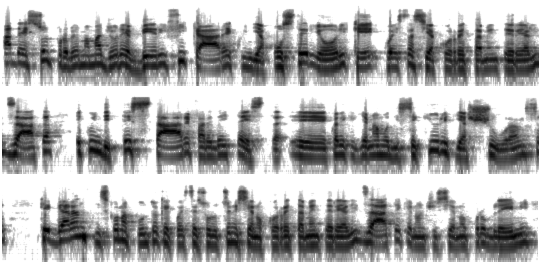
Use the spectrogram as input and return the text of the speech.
adesso il problema maggiore è verificare, quindi a posteriori, che questa sia correttamente realizzata e quindi testare, fare dei test, eh, quelli che chiamiamo di security assurance, che garantiscono appunto che queste soluzioni siano correttamente realizzate, che non ci siano problemi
